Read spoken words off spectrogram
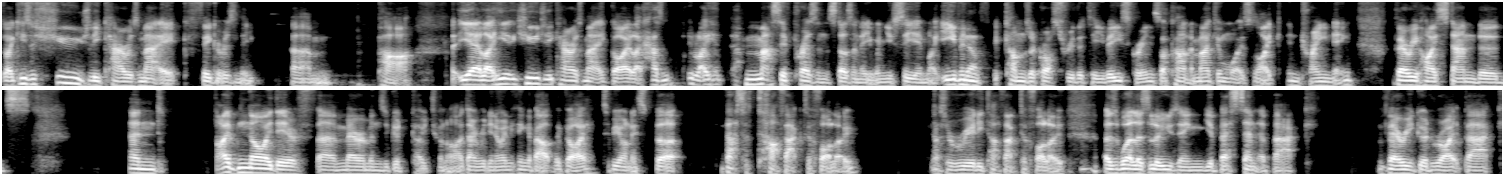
like he's a hugely charismatic figure, isn't he? Um, Pa yeah, like he's a hugely charismatic guy, like has like massive presence, doesn't he? When you see him, like even yeah. it comes across through the TV screen. So I can't imagine what it's like in training. Very high standards, and I have no idea if uh, Merriman's a good coach or not. I don't really know anything about the guy, to be honest. But that's a tough act to follow. That's a really tough act to follow, as well as losing your best centre back, very good right back,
